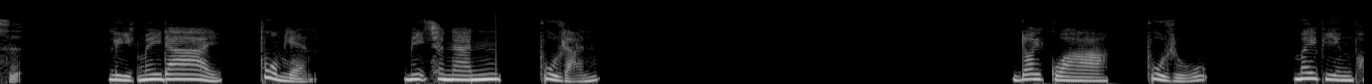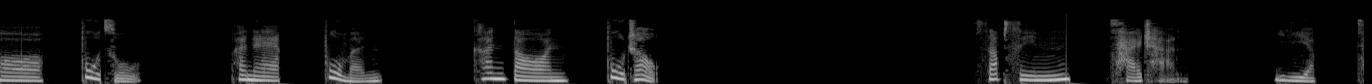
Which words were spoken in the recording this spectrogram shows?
思 หลีกไม่ได้ 不免 มิฉะนั้น 不然 ด้อยกว่า 不如 ไม่เพียงพอ 不足 แผนก 部门 ขั้นตอน 步骤 ทรัพย์สิน 财产 เหยียบ 采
